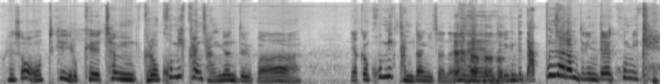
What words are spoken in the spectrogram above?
그래서 어떻게 이렇게 참 그런 코믹한 장면들과 약간 코믹 담당이잖아요. 네. 근데 나쁜 사람들인데 코믹해.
